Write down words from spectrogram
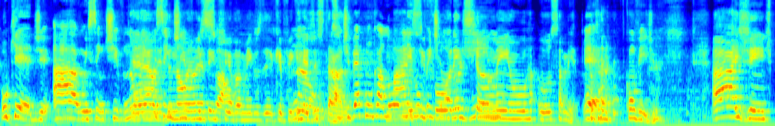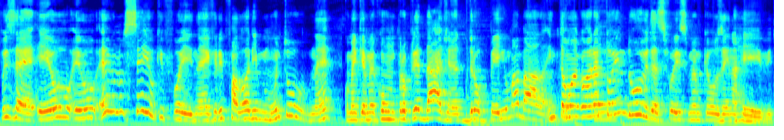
O quê? De, ah, um incentivo. Não é, um esse incentivo, não é um pessoal. incentivo, amigos, de- que fique Não, registrado. Se tiver com calor, Mas liga um se forem, chamem o, o Samir. É, com vídeo. Ai, gente, pois é, eu, eu, eu não sei o que foi, né? Que ele falou ali muito, né? Como é que é? Com propriedade, né? Dropei uma bala. Então agora eu tô em dúvida se foi isso mesmo que eu usei na rave.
